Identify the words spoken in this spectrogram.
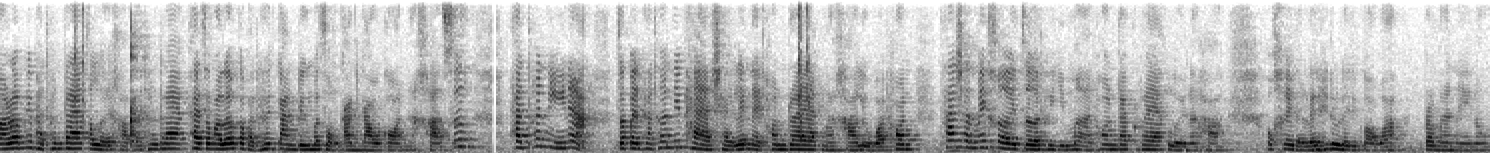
มาเริ่มที่แพทเทิร์นแรกกันเลยค่ะแพทเทิร์นแรกแพรจะมาเริ่มกับแพทเทิร์นการดึงผสมการเกาก่อนนะคะ ซึ่งแพทเทิร์นนี้เนี่ยจะเป็นแพทเทิร์นที่แพรใช้เล่นในท่อนแรกนะคะ หรือว่าท่อนถ้าฉันไม่เคยเจอเธอยิ้มมาท่อนแรกๆเลยนะคะโอเคเดี๋ยวเล่นให้ดูเลยดีกว่าว่าประมาณไหนเนาะ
